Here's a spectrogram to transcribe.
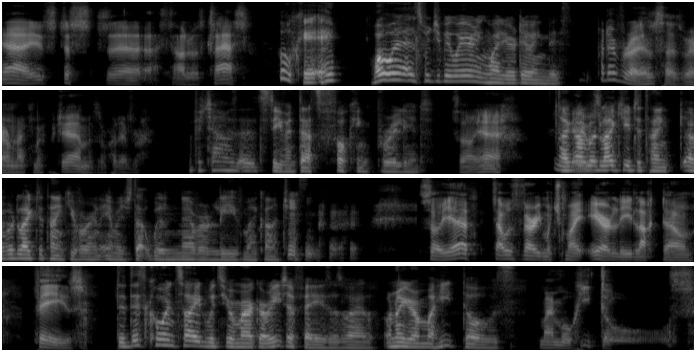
Yeah, it's just uh, I thought it was class. Okay, what else would you be wearing while you're doing this? Whatever else I was wearing, like my pajamas or whatever. Pajamas, uh, Stephen. That's fucking brilliant. So yeah, Like I it would was- like you to thank. I would like to thank you for an image that will never leave my conscience. so yeah, that was very much my early lockdown phase. Did this coincide with your margarita phase as well? Oh no, your mojitos. My mojitos.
